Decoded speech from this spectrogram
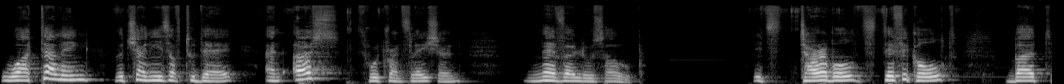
who are telling the Chinese of today and us through translation never lose hope. It's terrible, it's difficult, but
